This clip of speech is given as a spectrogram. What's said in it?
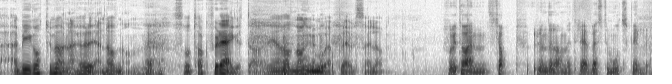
Jeg blir i godt humør når jeg hører de her navnene. Så takk for det, gutta. Vi har hatt mange gode opplevelser i lag. Får vi ta en kjapp runde da med tre beste motspillere?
